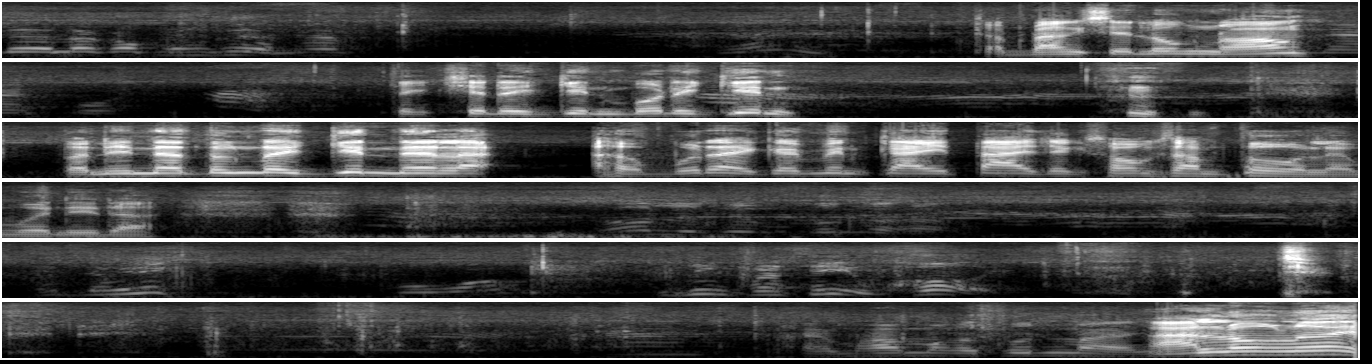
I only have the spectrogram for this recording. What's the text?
แล้วแล้วก็มงเพื่อนครับกำลังจะลงน้องจะจะได้กินบ่ได้กิน ตอนนี้นะต้องได้กินนี่แหละเออบ่ได้ก็เป็นไก่ตายจากสองสามตัวแหละเบอร์นี้นะ ยิ่งปลาซิวข้อยแถมพามันกระทุนมาอ่านลงเลย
